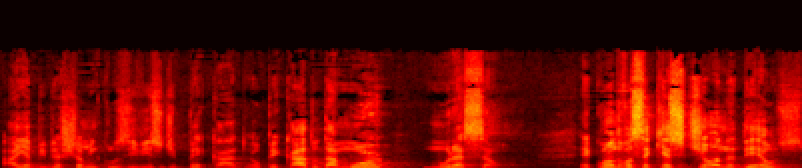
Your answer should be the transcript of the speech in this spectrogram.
Aí a Bíblia chama inclusive isso de pecado, é o pecado da murmuração. É quando você questiona Deus,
